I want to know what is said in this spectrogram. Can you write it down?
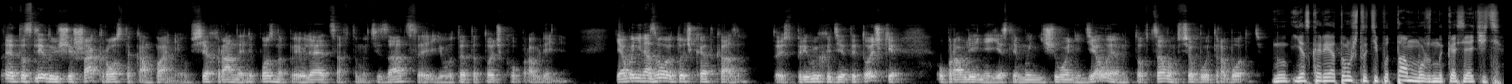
Это следующий шаг роста компании. У всех рано или поздно появляется автоматизация и вот эта точка управления. Я бы не назвал ее точкой отказа. То есть при выходе этой точки управления, если мы ничего не делаем, то в целом все будет работать. Ну, я скорее о том, что типа там можно накосячить.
